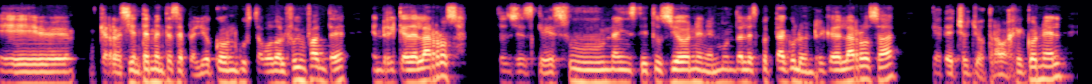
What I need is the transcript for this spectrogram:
eh, que recientemente se peleó con Gustavo Adolfo Infante, Enrique de la Rosa. Entonces, que es una institución en el mundo del espectáculo, Enrique de la Rosa, que de hecho yo trabajé con él,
